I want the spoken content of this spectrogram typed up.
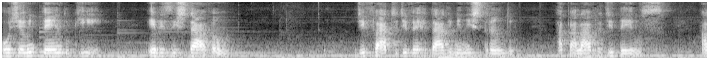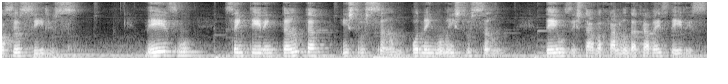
hoje eu entendo que eles estavam de fato e de verdade ministrando a palavra de Deus aos seus filhos, mesmo sem terem tanta instrução ou nenhuma instrução. Deus estava falando através deles.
